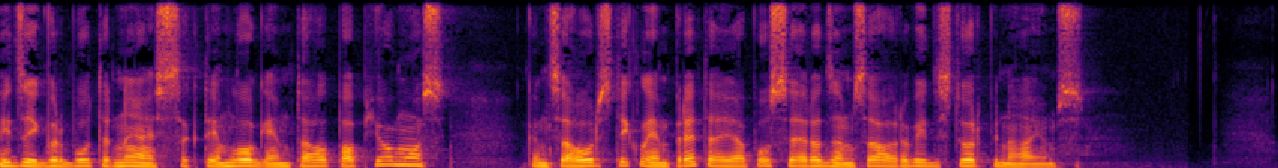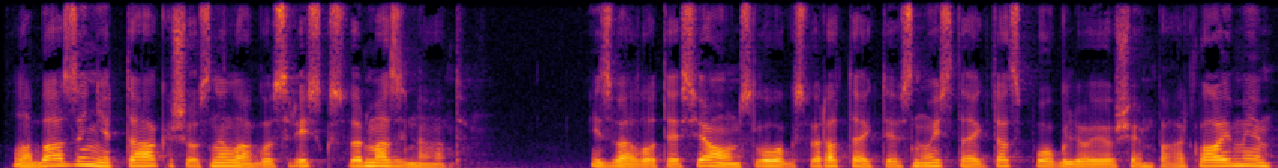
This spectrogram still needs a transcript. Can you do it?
Līdzīgi var būt ar neaizsaktiem logiem telpu apjomos, kam cauri stikliem pretējā pusē redzams ārā vidas turpinājums. Labā ziņa ir tā, ka šos nelāgos riskus var mazināt. Izvēloties jaunus logus, var atteikties no izteikti atspoguļojošiem pārklājumiem.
